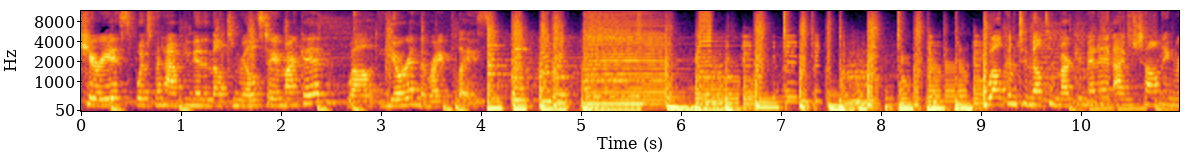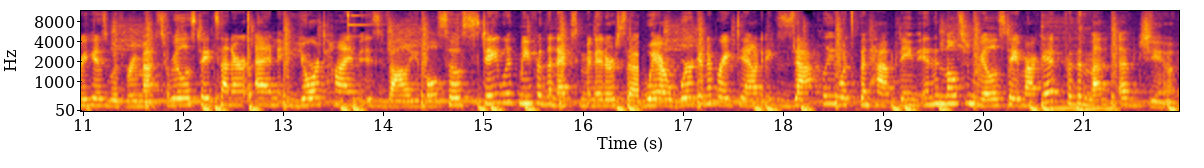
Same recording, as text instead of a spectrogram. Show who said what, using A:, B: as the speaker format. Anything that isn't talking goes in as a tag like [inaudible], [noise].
A: Curious what's been happening in the Milton real estate market? Well, you're in the right place. Welcome to Milton Market Minute. I'm Shalini Enriquez with Remax Real Estate Center and your time is valuable. So stay with me for the next minute or so where we're gonna break down exactly what's been happening in the Milton real estate market for the month of June.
